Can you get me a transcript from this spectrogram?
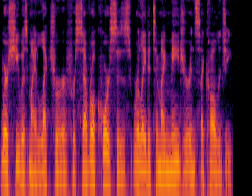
where she was my lecturer for several courses related to my major in psychology.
